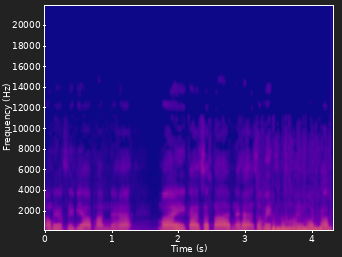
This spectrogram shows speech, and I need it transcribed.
เอามาจาก CBR พันนะฮะใหม่การสตาร์ทนะฮะสวิตช์ทำใหม่หมดครับ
